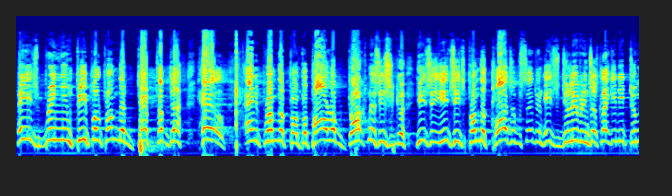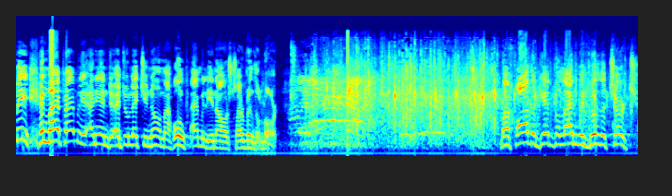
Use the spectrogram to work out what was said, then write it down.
He is bringing people from the depth of the hell and from the, from the power of darkness. He's, he's, he's, he's, from the claws of Satan. He's delivering just like He did to me and my family. And, and, and to let you know, my whole family now are serving the Lord. My father gave the land, we built the church.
